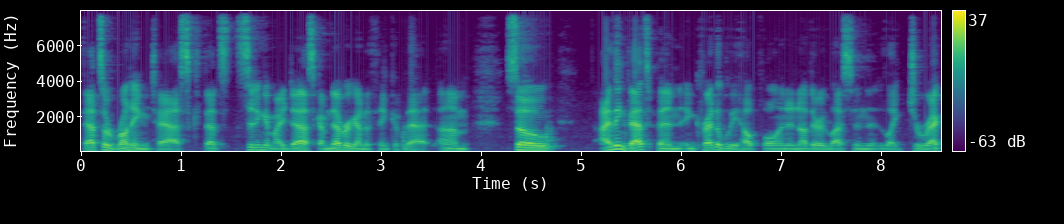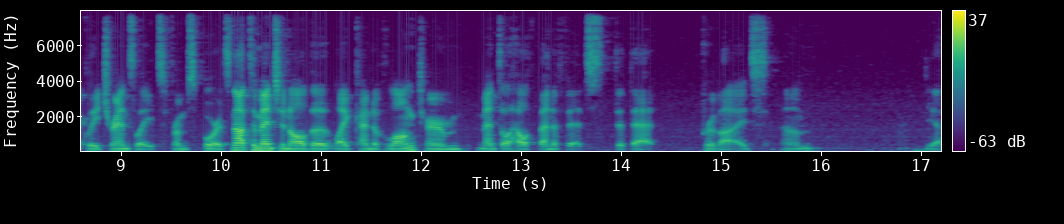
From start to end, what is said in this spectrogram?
that's a running task. That's sitting at my desk. I'm never going to think of that. Um, so I think that's been incredibly helpful and another lesson that like directly translates from sports, not to mention all the like kind of long-term mental health benefits that that provides. Um, yeah.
